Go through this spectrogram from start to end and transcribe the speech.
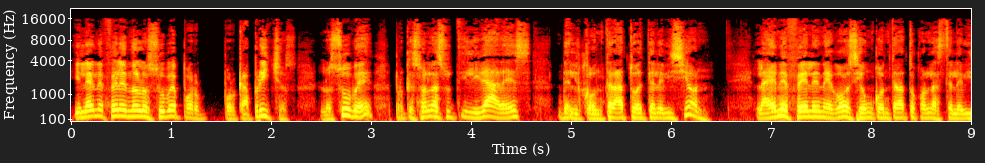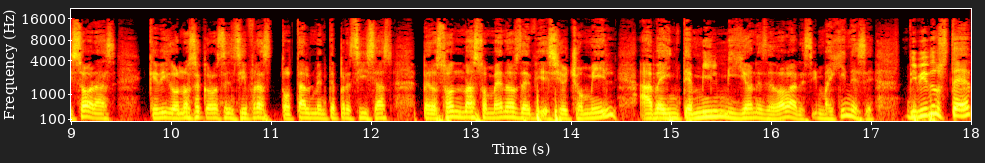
Y la NFL no lo sube por, por caprichos. Lo sube porque son las utilidades del contrato de televisión. La NFL negocia un contrato con las televisoras, que digo, no se conocen cifras totalmente precisas, pero son más o menos de 18 mil a 20 mil millones de dólares. Imagínese, divide usted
